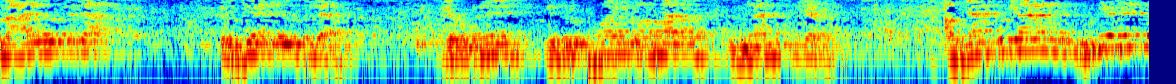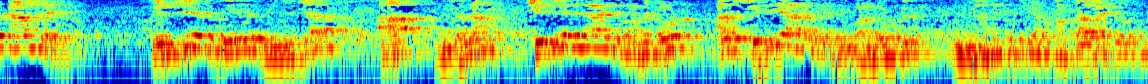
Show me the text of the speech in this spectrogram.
നായക എതിർത്തില്ല. ക്രിസ്ത്യാനി എതിർത്തില്ല. പക്ഷെ ഉടനെ എതിർപ്പുമായിട്ട് വന്നതാണ് കുഞ്ഞാനക്കുട്ടിയാണ് കുഞ്ഞാലിക്കുട്ടി ആരാണ് യു ആളല്ലേ എഫ് നിയമിച്ച ആ നിയമനം ശരിയല്ല എന്ന് പറഞ്ഞപ്പോൾ അത് ശരിയാണ് എന്ന് പറഞ്ഞുകൊണ്ട് കുഞ്ഞാനക്കുട്ടിയാണ് ഭർത്താവായിട്ട് വന്നത്.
